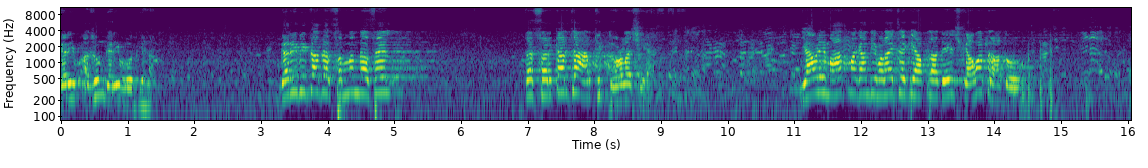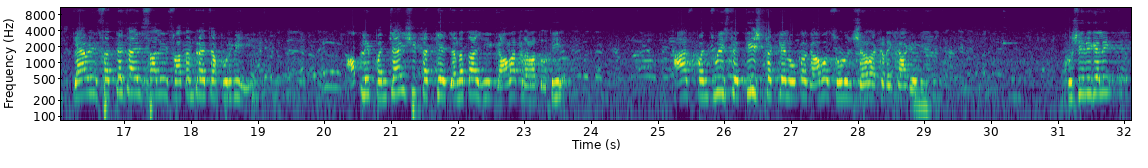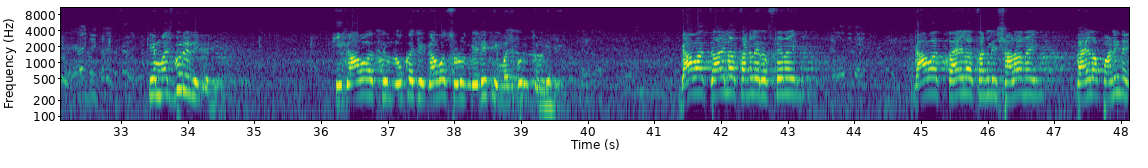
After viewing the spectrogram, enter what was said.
गरीब अजून गरीब होत गेला. गरिबीचा जर संबंध असेल तर सरकारच्या आर्थिक धोरणाशी आहे. यावेळी महात्मा गांधी म्हणायचे की आपला देश गावात राहतो. त्यावेळी सत्तेचाळीस साली स्वातंत्र्याच्या पूर्वी आपली पंच्याऐंशी टक्के जनता ही गावात राहत होती. आज पंचवीस ते तीस टक्के लोक गावं सोडून शहराकडे का गेली? खुशीने गेली की मजबुरीने गेली? ही गावातून लोक जी गावं सोडून गेली ती मजबुरीतून गेली. गावात जायला चांगले रस्ते नाही. गावात प्यायला चांगली शाळा नाही. प्यायला पाणी नाही.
